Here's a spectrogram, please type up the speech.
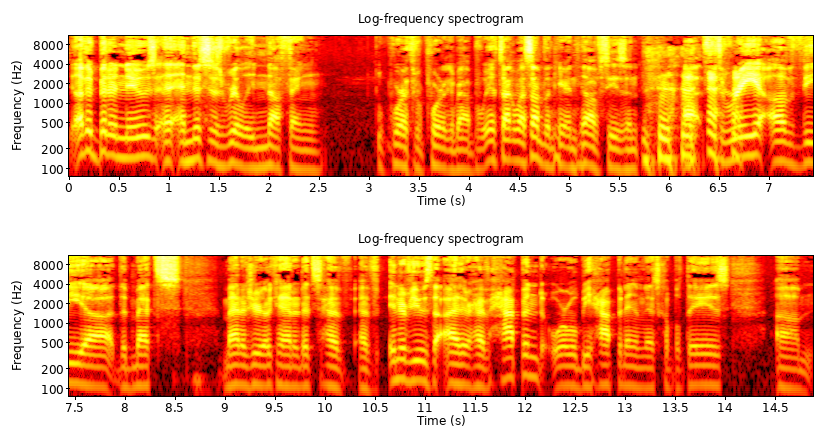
the other bit of news, and this is really nothing worth reporting about, but we have to talk about something here in the offseason. Uh, three of the uh, the Mets managerial candidates have, have interviews that either have happened or will be happening in the next couple days. Um,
